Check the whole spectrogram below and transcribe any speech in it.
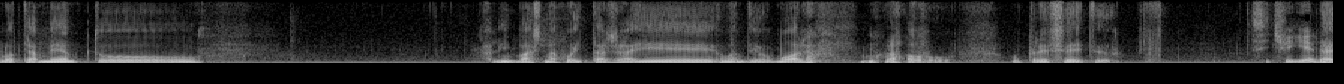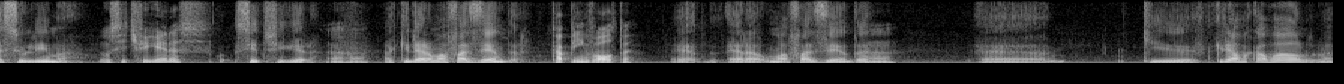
loteamento ali embaixo na rua Itajaí, onde eu moro, morava o, o prefeito Cite Figueiras? Décio Lima. O Cite Figueiras? Cito Figueira. Aham. Aquilo era uma fazenda. Capim volta. É, era uma fazenda Ah. é, que criava cavalo, né?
